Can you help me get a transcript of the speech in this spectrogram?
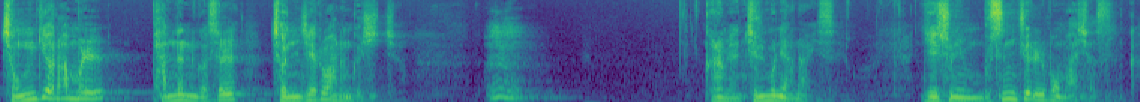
정결함을 받는 것을 전제로 하는 것이죠. 그러면 질문이 하나 있어요. 예수님은 무슨 죄를 범하셨을까?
